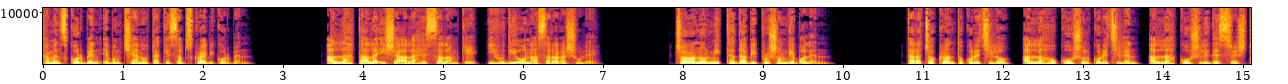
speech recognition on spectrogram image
কমেন্টস করবেন এবং চ্যানেলটাকে সাবস্ক্রাইবই করবেন। আল্লাহ তালা ঈশা আলাহেস সালামকে ইহুদি ও নাসারারা শুলে চড়ানোর মিথ্যা দাবি প্রসঙ্গে বলেন, তারা চক্রান্ত করেছিল, আল্লাহ কৌশল করেছিলেন, আল্লাহ কৌশলীদের শ্রেষ্ঠ।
